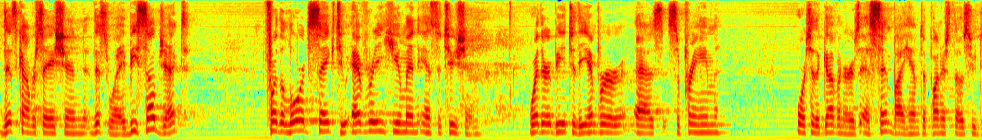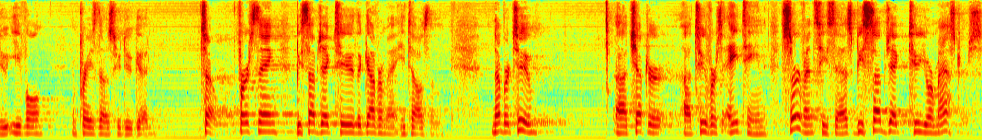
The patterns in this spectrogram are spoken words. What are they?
this conversation this way, be subject for the Lord's sake to every human institution, whether it be to the emperor as supreme or to the governors as sent by him to punish those who do evil and praise those who do good. So, first thing, be subject to the government, he tells them. Number two, uh, chapter uh, 2, verse 18 Servants, he says, be subject to your masters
